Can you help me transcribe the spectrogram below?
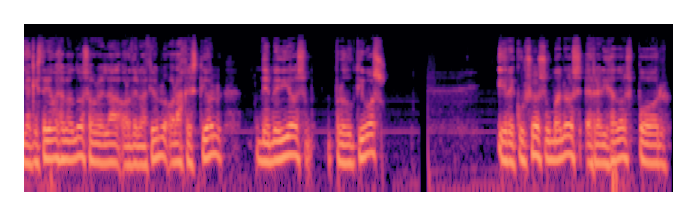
Y aquí estaríamos hablando sobre la ordenación o la gestión de medios productivos y recursos humanos realizados por,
